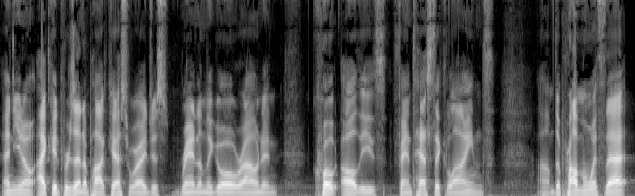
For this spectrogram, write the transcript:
And you know, I could present a podcast where I just randomly go around and quote all these fantastic lines. Um, the problem with that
